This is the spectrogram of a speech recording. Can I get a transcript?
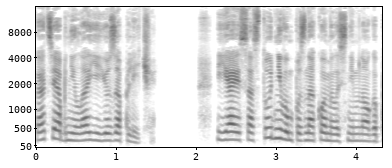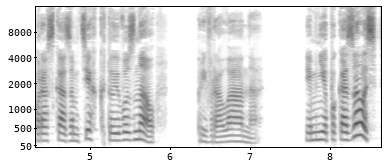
Катя обняла ее за плечи. «Я и со Студневым познакомилась немного по рассказам тех, кто его знал», — приврала она. «И мне показалось,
